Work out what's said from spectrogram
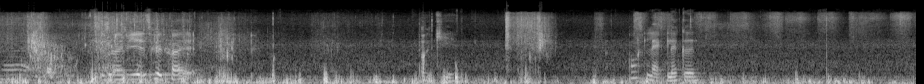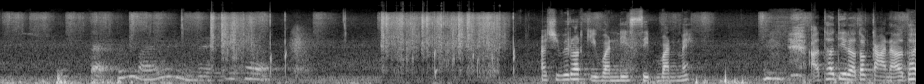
ค่ะ ช่วย ด้วยพี่ช่วยด้วยโอเคโอ้แหลกเหลือเกิน แต่ต้นไม้ไม่อยู่ไหนพี่ค่เอาชีวิตรอดกี่วันดีสิบวันไหมเอาเท่าที่เราต้องการเอาเท่า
